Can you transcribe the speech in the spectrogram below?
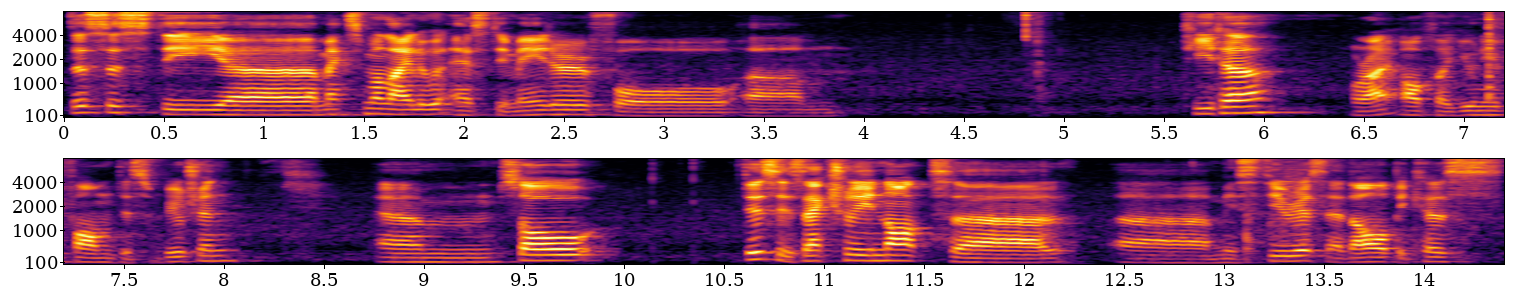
this is the uh, maximum likelihood estimator for um, theta, all right, of a uniform distribution. Um, so this is actually not uh, uh, mysterious at all because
